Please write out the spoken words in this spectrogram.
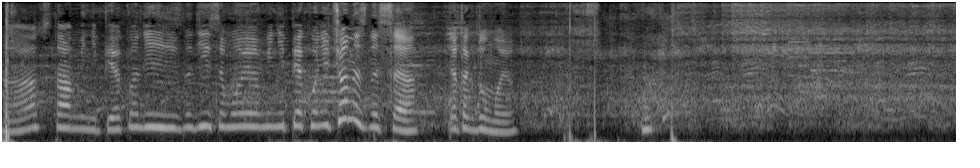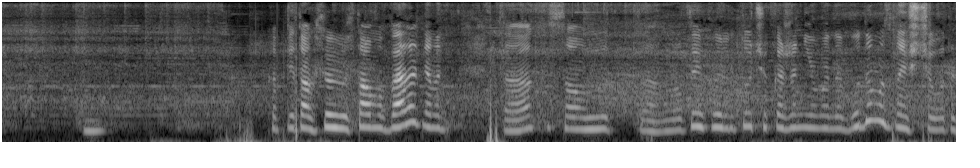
Так, став міні-пеку. Надіюся, моє міні-пеку нічого не знесе. Я так думаю. Так, все, ставимо велетня. Так, ставимо. Так, ну тих літучих кажанів ми не будемо знищувати.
